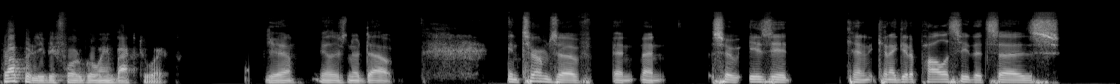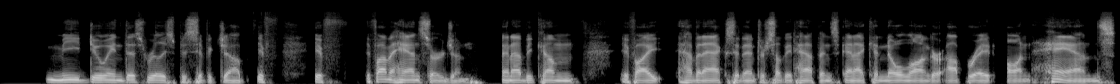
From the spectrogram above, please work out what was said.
properly before going back to work yeah, yeah, there's no doubt. In terms of and and so is it can can I get a policy that says me doing this really specific job if if if I'm a hand surgeon and I become if I have an accident or something happens and I can no longer operate on hands,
